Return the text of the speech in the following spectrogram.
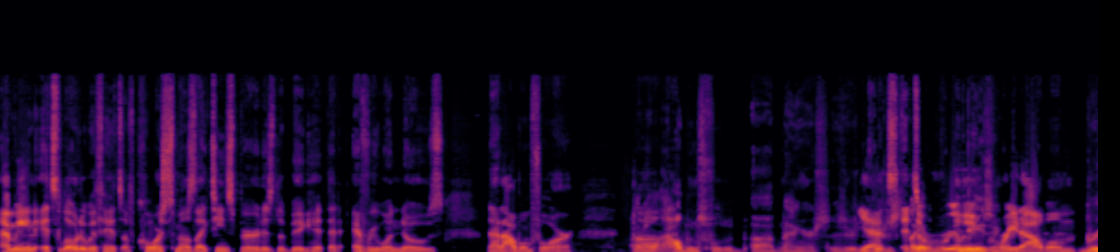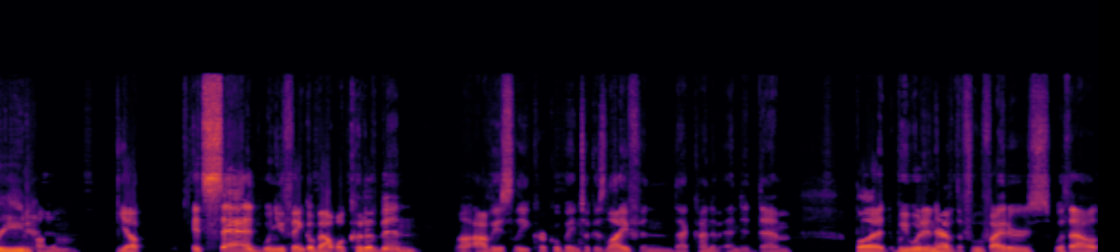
I mean, it's loaded with hits. Of course, Smells Like Teen Spirit is the big hit that everyone knows that album for. That whole Uh, album's full of uh, bangers. Is there, Yeah, they're it's, it's like, a really amazing. great album. breed. Um, yep. It's sad when you think about what could have been. Uh, obviously, Kurt Cobain took his life, and that kind of ended them. But we wouldn't have the Foo Fighters without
